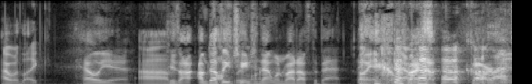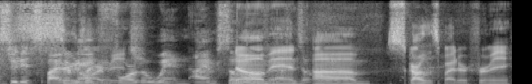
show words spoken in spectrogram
I would like. Hell yeah! Um, Because I'm definitely changing more. that one right off the bat. Oh, yeah. that one's black suited Spider Man for the win. I am so No, in man. Um, Scarlet Spider for me,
